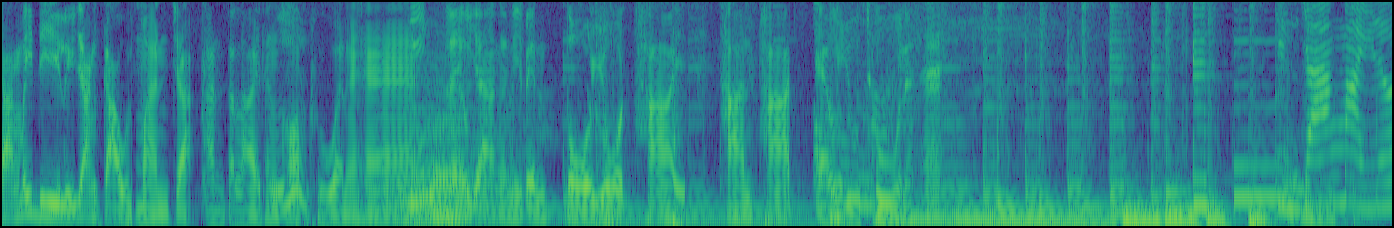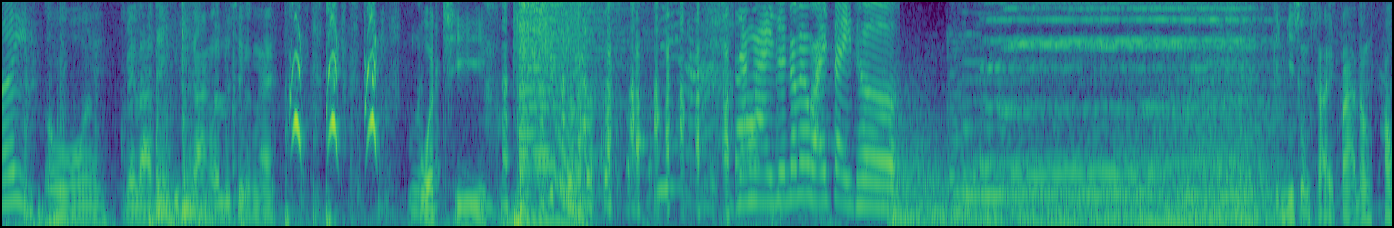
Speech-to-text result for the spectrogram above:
ยางไม่ดีหรือยางเก่า มันจะอันตรายทั้งครอบครัวนะฮะ แล้วยางอันนี้เป็นโตโยไทยทานพาร์ท LU2 นะฮะ โอ้ย เวลาได้กลิ่นยางแล้วรู้สึกยังไง ปวดฉี่ ยังไงฉันก็ไม่ไว้ใจเธอ อย่างนี้สงสัยป้าต้องเอา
